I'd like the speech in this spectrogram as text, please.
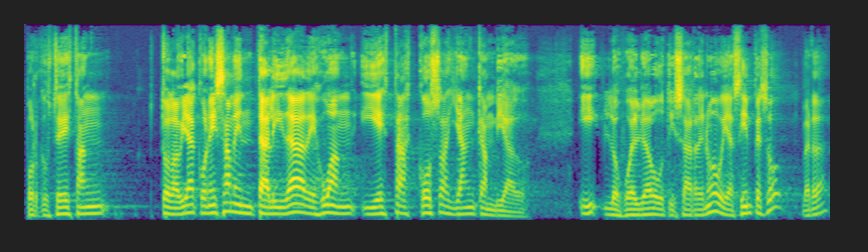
Porque ustedes están todavía con esa mentalidad de Juan y estas cosas ya han cambiado. Y los vuelve a bautizar de nuevo. Y así empezó, ¿verdad?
